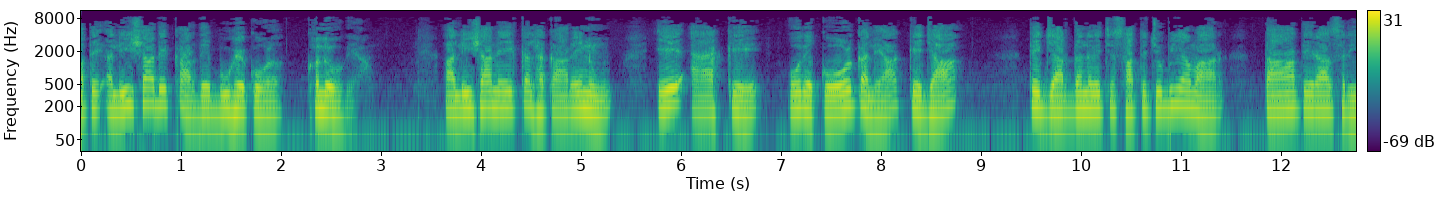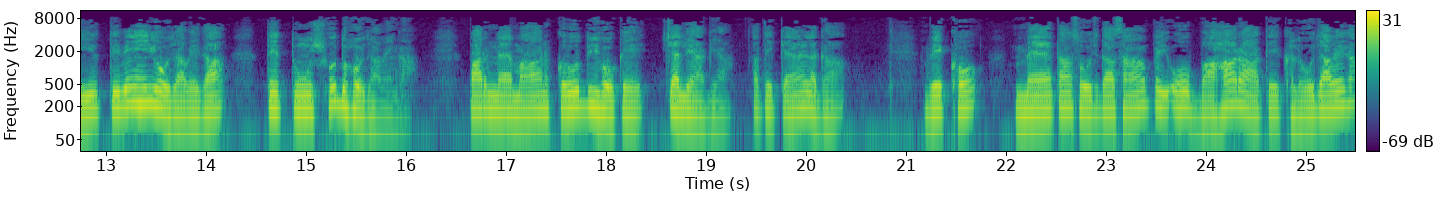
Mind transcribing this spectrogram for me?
ਅਤੇ ਅਲੀਸ਼ਾ ਦੇ ਘਰ ਦੇ ਬੂਹੇ ਕੋਲ ਖਲੋ ਗਿਆ। ਅਲੀਸ਼ਾ ਨੇ ਇੱਕ ਹਲਕਾਰੇ ਨੂੰ ਇਹ ਆਖ ਕੇ ਉਹਦੇ ਕੋਲ ਘੱਲਿਆ ਕਿ ਜਾ ਤੇ ਜਰਦਨ ਵਿੱਚ ਸੱਤ ਚੁੱਭੀਆਂ ਮਾਰ, ਤਾਂ ਤੇਰਾ ਸਰੀਰ ਤਿਵੇਂ ਹੀ ਹੋ ਜਾਵੇਗਾ ਤੇ ਤੂੰ ਸ਼ੁੱਧ ਹੋ ਜਾਵੇਂਗਾ। ਪਰ ਨੈਮਾਨ ਕ੍ਰੋਧੀ ਹੋ ਕੇ ਚੱਲਿਆ ਗਿਆ ਅਤੇ ਕਹਿਣ ਲੱਗਾ, ਵੇਖੋ, ਮੈਂ ਤਾਂ ਸੋਚਦਾ ਸਾਂ ਭਈ ਉਹ ਬਾਹਰ ਆ ਕੇ ਖਲੋ ਜਾਵੇਗਾ।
